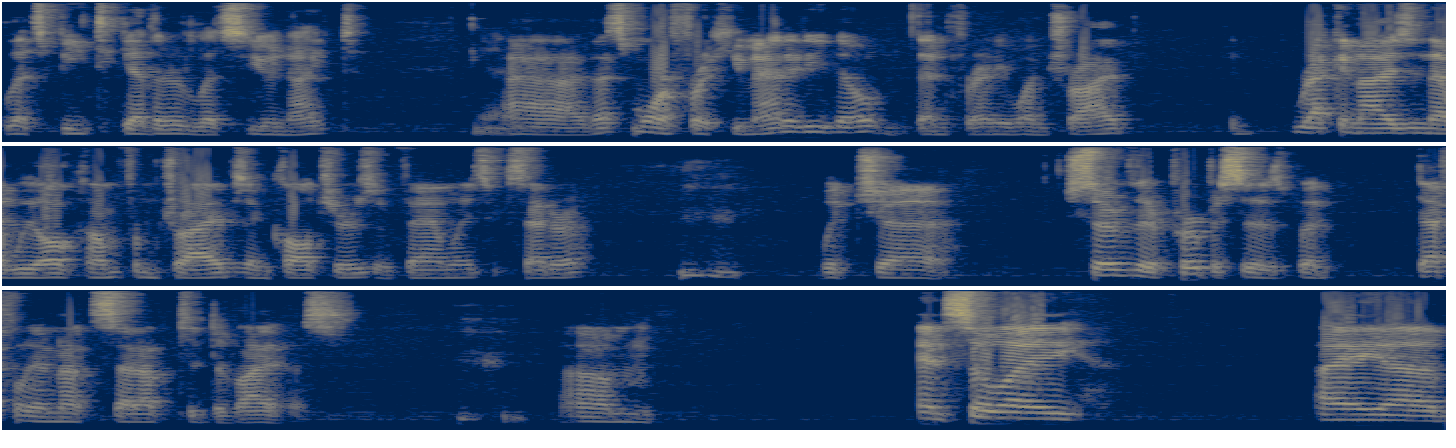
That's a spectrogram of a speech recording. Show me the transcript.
let's be together, let's unite. Yeah. Uh, that's more for humanity, though, than for any one tribe. Recognizing that we all come from tribes and cultures and families, etc., hmm which uh, serve their purposes, but definitely are not set up to divide us. Um, and so I, I uh,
